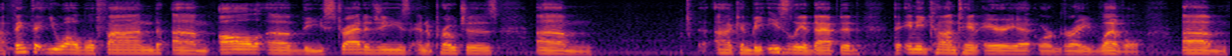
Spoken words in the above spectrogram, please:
I think that you all will find um, all of the strategies and approaches um, uh, can be easily adapted to any content area or grade level. Um,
